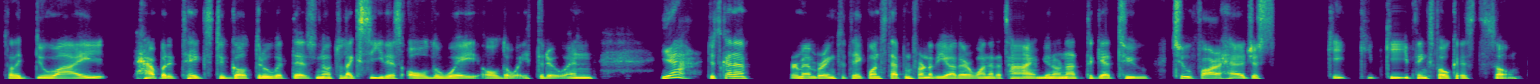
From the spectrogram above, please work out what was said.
So, like, do I have what it takes to go through with this, you know, to like see this all the way, all the way through. And yeah, just kind of remembering to take one step in front of the other, one at a time, you know, not to get too too far ahead, just keep keep keep things focused. So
